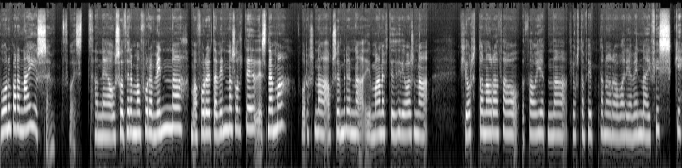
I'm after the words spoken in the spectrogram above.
vorum bara næjusum, þú veist. Þannig að, og svo þegar maður fór að vinna, maður fór auðvitað að vinna svolítið snemma, fór svona á sömurinn að ég man eftir þegar ég var svona 14 ára þá, þá hérna 14-15 ára var ég að vinna í fiski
